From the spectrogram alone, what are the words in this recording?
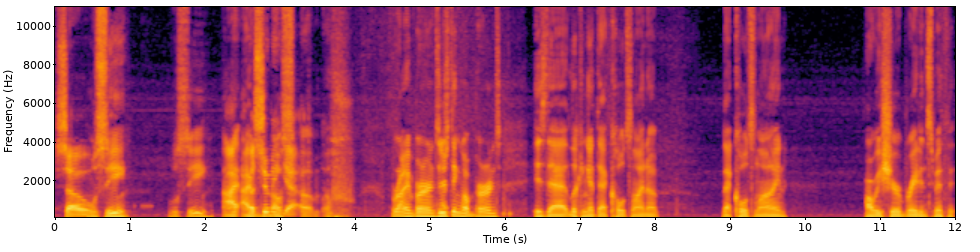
So We'll see. We'll see. I, I Assuming- I'll yeah. Um, oof. Brian Burns. Here's the thing about Burns is that looking at that Colts lineup, that Colts line, are we sure Braden Smith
